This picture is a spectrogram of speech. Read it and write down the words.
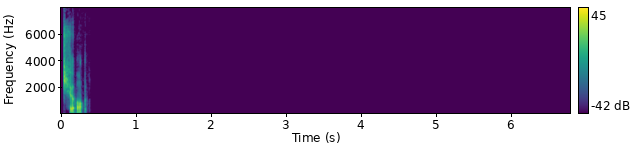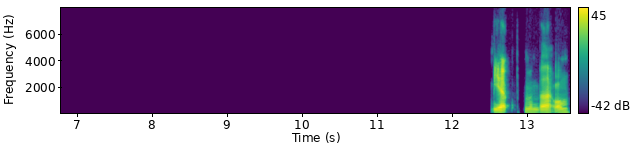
Sure. Yep. Remember that one?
